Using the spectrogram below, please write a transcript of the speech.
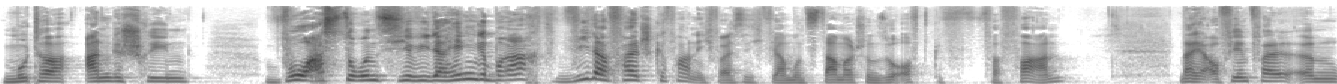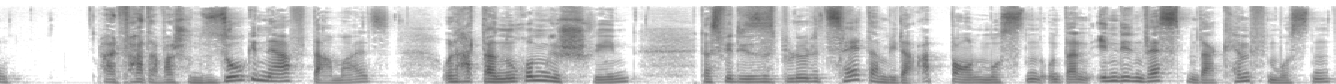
Mutter angeschrien, wo hast du uns hier wieder hingebracht? Wieder falsch gefahren. Ich weiß nicht, wir haben uns damals schon so oft verfahren. Naja, auf jeden Fall, ähm, mein Vater war schon so genervt damals und hat dann nur rumgeschrien, dass wir dieses blöde Zelt dann wieder abbauen mussten und dann in den Wespen da kämpfen mussten.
